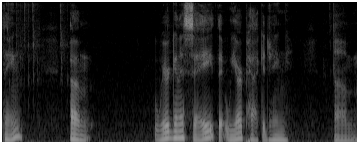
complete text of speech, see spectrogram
thing, um, we're going to say that we are packaging, um,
